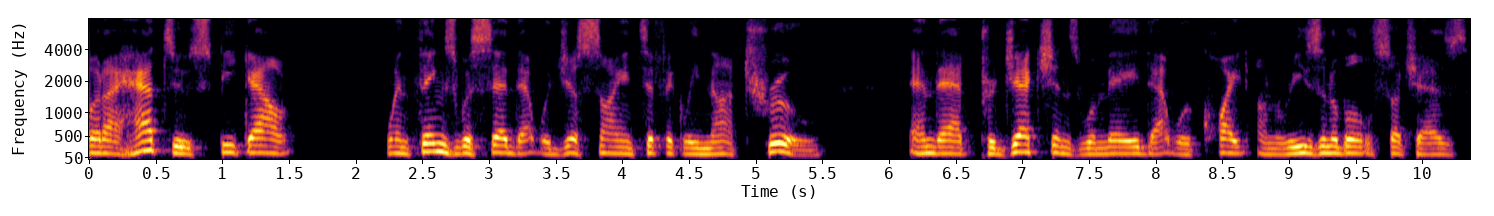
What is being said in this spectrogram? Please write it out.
but I had to speak out when things were said that were just scientifically not true and that projections were made that were quite unreasonable, such as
